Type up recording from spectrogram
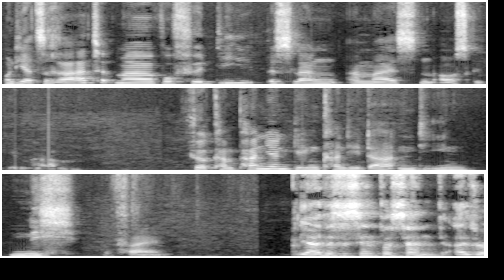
Und jetzt ratet mal, wofür die bislang am meisten ausgegeben haben. Für Kampagnen gegen Kandidaten, die ihnen nicht gefallen. Ja, das ist interessant. Also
